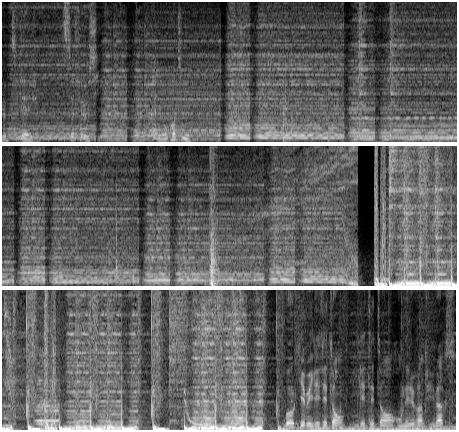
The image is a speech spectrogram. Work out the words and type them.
le petit déj, c'est fait aussi. Allez, on continue. Bon ok, bah il était temps, il était temps, on est le 28 mars.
